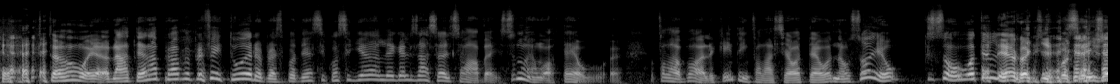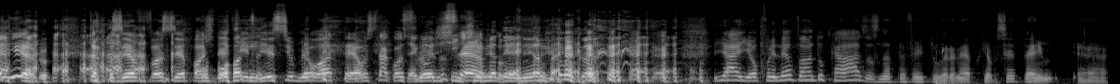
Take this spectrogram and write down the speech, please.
então, é, na- até na própria prefeitura, para poder se conseguir a legalização. Eles falavam, isso não é um hotel? É, Eu falava, olha, quem tem que falar se é hotel ou não sou eu. Sou o hoteleiro aqui, você é engenheiro. Então você, você pode O ponto. definir se o meu hotel está construído certo. de hoteleiro e. E aí eu fui levando casos na prefeitura, né? Porque você tem é, é,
